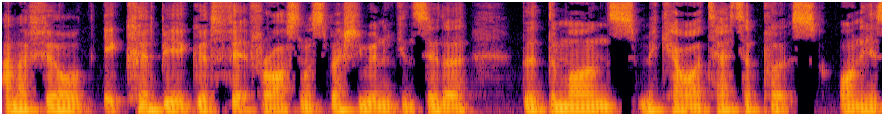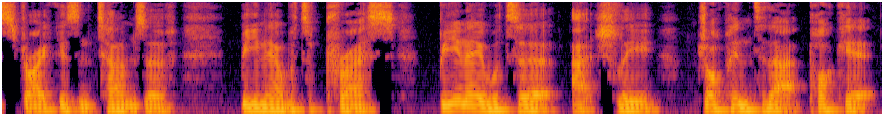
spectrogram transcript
and I feel it could be a good fit for Arsenal, especially when you consider the demands Mikel Arteta puts on his strikers in terms of being able to press, being able to actually drop into that pocket,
